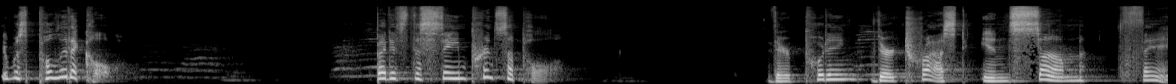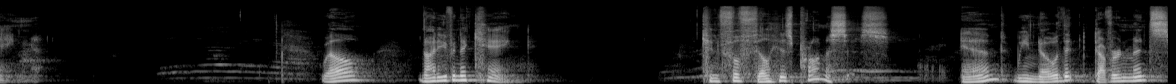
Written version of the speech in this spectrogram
It was political. But it's the same principle. They're putting their trust in something. Well, not even a king can fulfill his promises. And we know that governments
